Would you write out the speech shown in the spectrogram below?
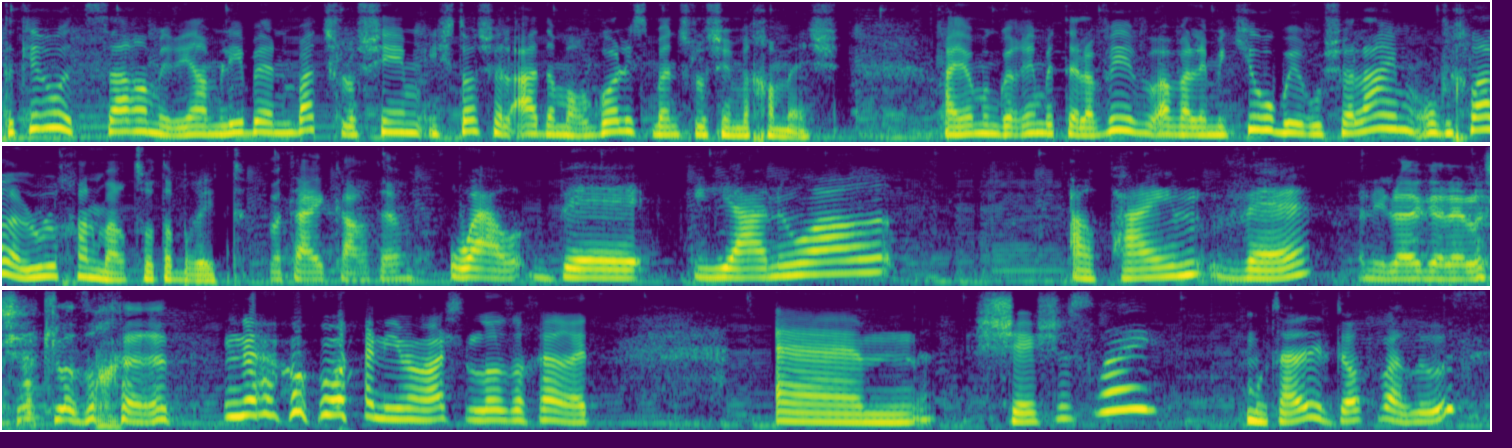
תכירו את שרה מרים ליבן, בת 30, אשתו של אדם מרגוליס, בן 35. היום הם גרים בתל אביב, אבל הם הכירו בירושלים, ובכלל עלו לכאן מארצות הברית. מתי הכרתם? וואו, בינואר 2000 ו... אני לא אגלה לו שאת לא זוכרת. לא, אני ממש לא זוכרת. Um, 16? מותר לי לבדוק בלו"ז?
